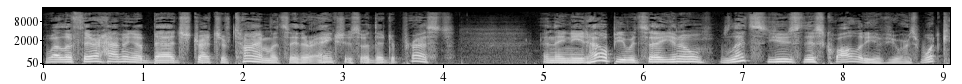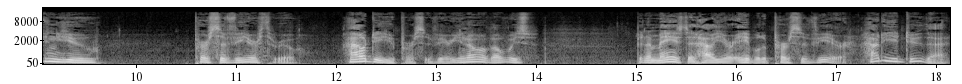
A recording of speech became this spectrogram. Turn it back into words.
Well, if they're having a bad stretch of time, let's say they're anxious or they're depressed, and they need help, you would say, you know, let's use this quality of yours. What can you persevere through? How do you persevere? You know, I've always been amazed at how you're able to persevere. How do you do that?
